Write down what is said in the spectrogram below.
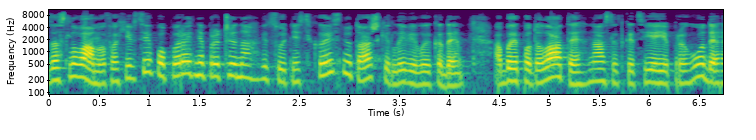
За словами фахівців, попередня причина відсутність кисню та шкідливі викиди. Аби подолати наслідки цієї пригоди,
